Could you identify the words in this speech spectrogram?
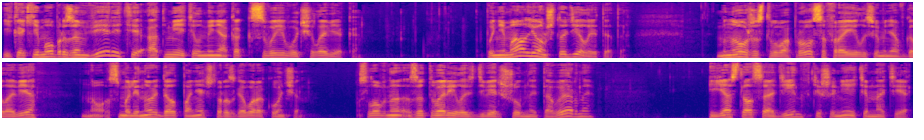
И каким образом верите, отметил меня как своего человека? Понимал ли он, что делает это? Множество вопросов роилось у меня в голове, но Смолиной дал понять, что разговор окончен. Словно затворилась дверь шумной таверны, и я остался один в тишине и темноте.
